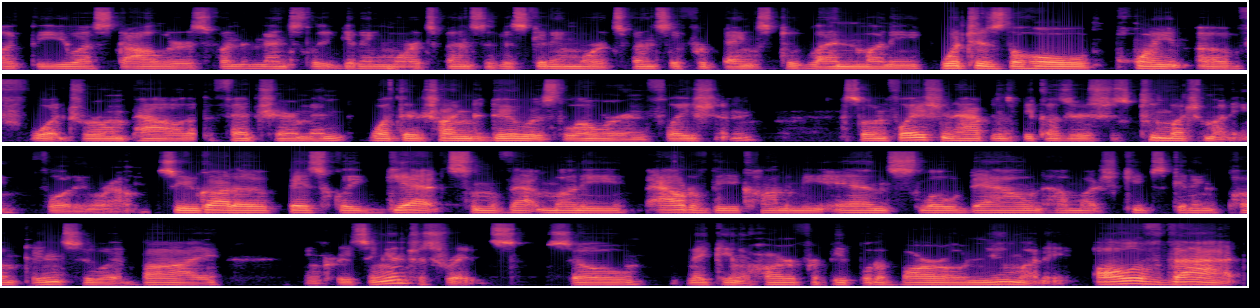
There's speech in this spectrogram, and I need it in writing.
like the US dollar is fundamentally getting more expensive. It's getting more expensive for banks to lend money, which is the whole point of what Jerome Powell, the Fed chairman, what they're trying to do is lower inflation. So inflation happens because there's just too much money floating around. So you've got to basically get some of that money out of the economy and slow down how much keeps getting pumped into it by increasing interest rates. So making it harder for people to borrow new money. All of that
